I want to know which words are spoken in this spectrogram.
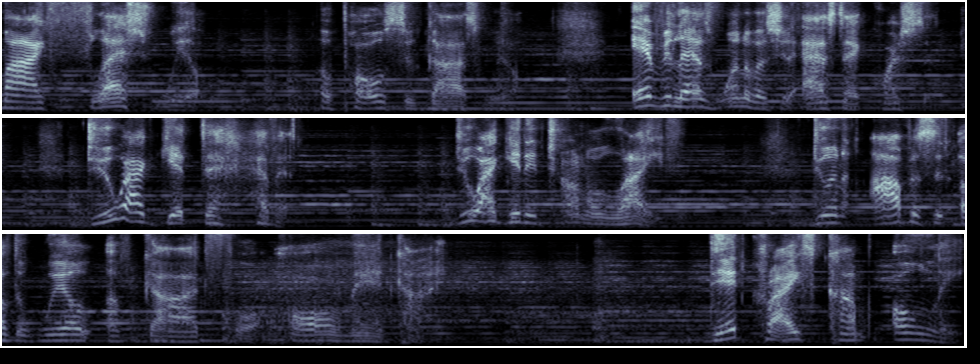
my flesh will opposed to God's will? Every last one of us should ask that question. Do I get to heaven? Do I get eternal life? Doing opposite of the will of God for all mankind? Did Christ come only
